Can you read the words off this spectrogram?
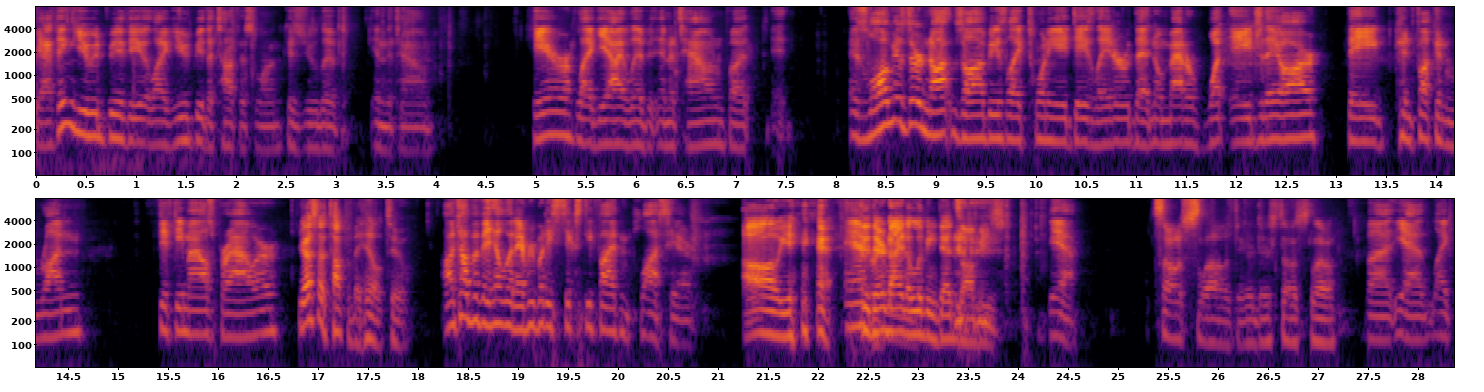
Yeah, I think you would be the like you'd be the toughest one because you live in the town. Here, like yeah, I live in a town, but it, as long as they're not zombies like 28 days later, that no matter what age they are, they can fucking run 50 miles per hour You're also on top of a hill too. on top of a hill, and everybody's 65 and plus here. Oh yeah, dude, they're Everyone. Night of Living Dead zombies. Yeah, so slow, dude. They're so slow. but yeah, like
